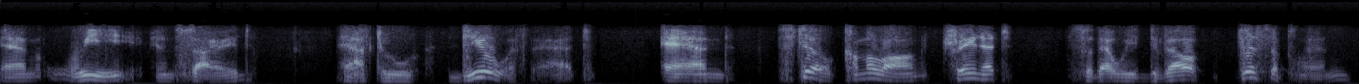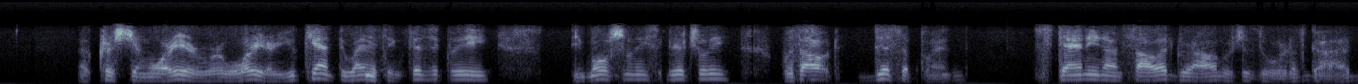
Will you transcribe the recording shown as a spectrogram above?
and we inside have to deal with that and still come along, train it so that we develop discipline. A Christian warrior, we're a warrior. You can't do anything physically, emotionally, spiritually without discipline, standing on solid ground, which is the Word of God,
